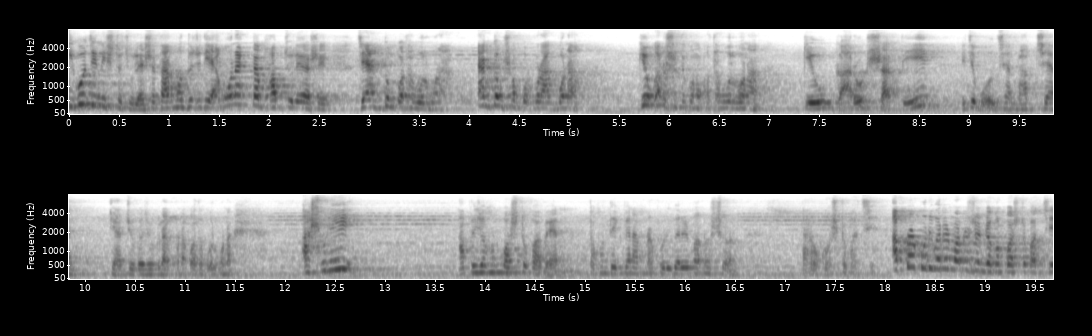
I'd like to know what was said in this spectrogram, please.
ইগো জিনিসটা চলে আসে, তার মধ্যে যদি এমন একটা ভাব চলে আসে যে একদম কথা বলব না, একদম সম্পর্ক রাখব না, কেউ কারোর সাথে কোনো কথা বলব না, কেউ কারোর সাথে এই যে বলছেন, ভাবছেন যে আর যোগাযোগ রাখব না, কথা বলব না। আসলে আপনি যখন কষ্ট পাবেন, তখন দেখবেন আপনার পরিবারের মানুষজন তারাও কষ্ট পাচ্ছে। আপনার পরিবারের মানুষজন যখন কষ্ট পাচ্ছে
